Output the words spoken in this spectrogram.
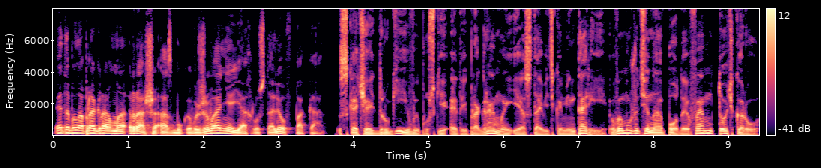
Это была программа «Раша. Азбука выживания». Я Хрусталев. Пока. Скачать другие выпуски этой программы и оставить комментарии вы можете на podfm.ru.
